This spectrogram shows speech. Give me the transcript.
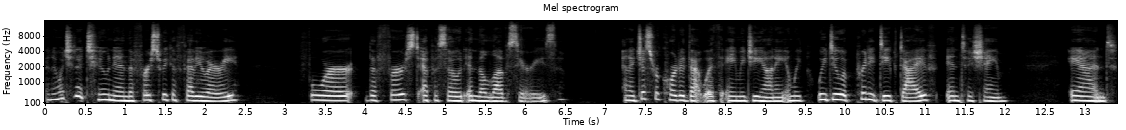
And I want you to tune in the first week of February for the first episode in the Love series. And I just recorded that with Amy Gianni, and we, we do a pretty deep dive into shame. And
